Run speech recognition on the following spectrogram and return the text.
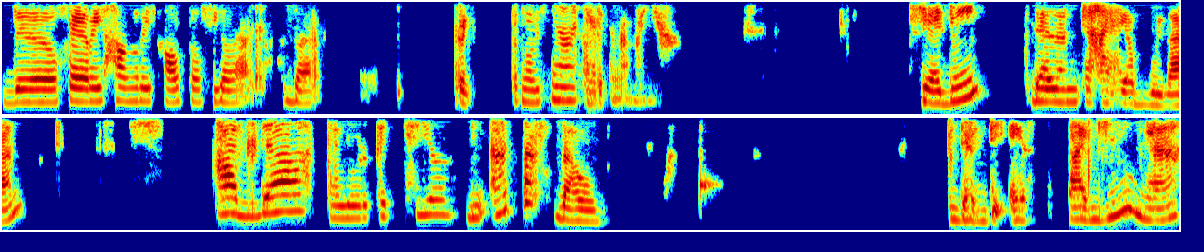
The Very Hungry Caterpillar. Bar. Penulisnya Eric namanya. Jadi, dalam cahaya bulan, ada telur kecil di atas daun. Dan di es paginya,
